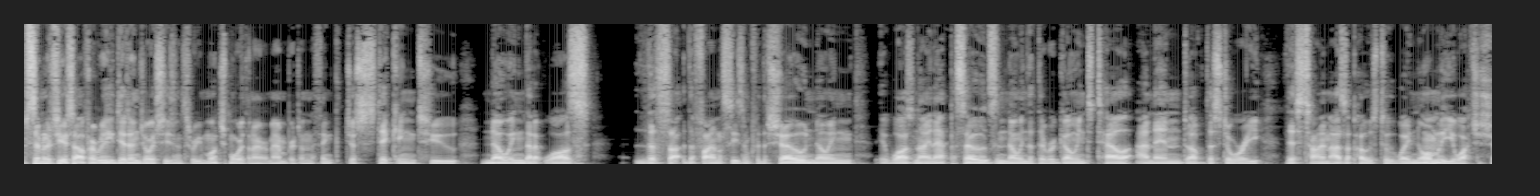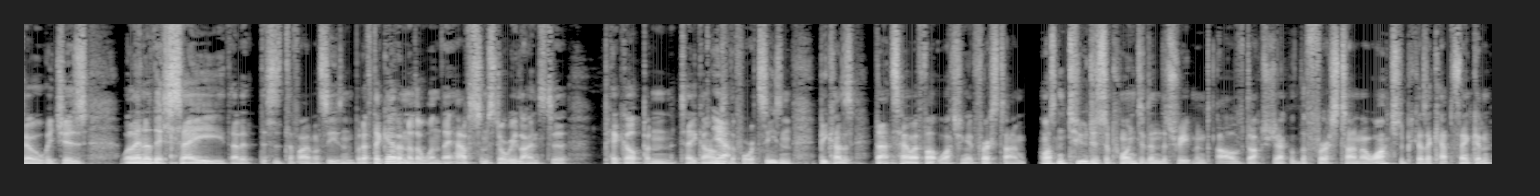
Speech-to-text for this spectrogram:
similar to yourself, I really did enjoy season three much more than I remembered. And I think just sticking to knowing that it was the the final season for the show, knowing it was nine episodes and knowing that they were going to tell an end of the story this time, as opposed to the way normally you watch a show, which is well, I know they say that it, this is the final season, but if they get another one, they have some storylines to pick up and take on Yeah. to the fourth season because that's how I felt watching it first time. I wasn't too disappointed in the treatment of Dr. Jekyll the first time I watched it because I kept thinking,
